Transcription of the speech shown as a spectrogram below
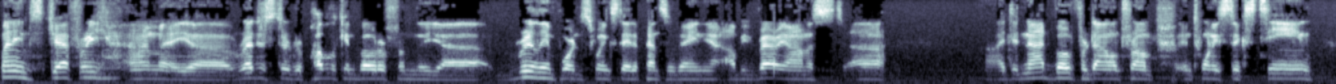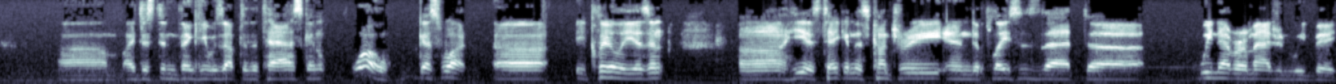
My name's Jeffrey. I'm a uh, registered Republican voter from the uh, really important swing state of Pennsylvania. I'll be very honest. Uh, I did not vote for Donald Trump in 2016. Um, I just didn't think he was up to the task. And whoa, guess what? Uh, he clearly isn't. Uh, he has taken this country into places that uh, we never imagined we'd be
